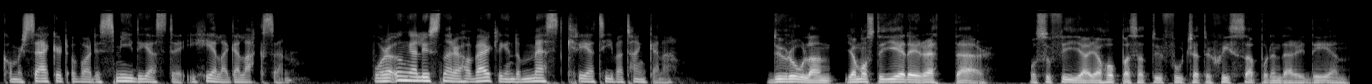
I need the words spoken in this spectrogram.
kommer säkert att vara det smidigaste i hela galaxen. Våra unga lyssnare har verkligen de mest kreativa tankarna. Du Roland, jag måste ge dig rätt där. Och Sofia, jag hoppas att du fortsätter skissa på den där idén.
